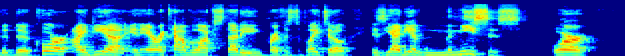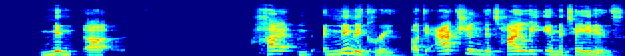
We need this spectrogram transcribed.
the, the core idea in Eric Havelock's study, Preface to Plato, is the idea of mimesis or mim, uh, mimicry, like action that's highly imitative,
